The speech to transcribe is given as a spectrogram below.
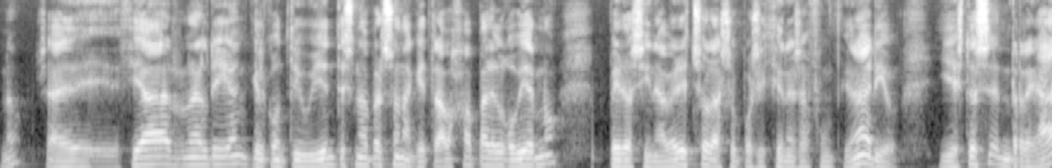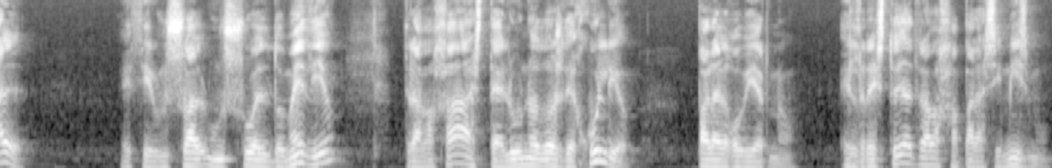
¿no? O sea, decía Ronald Reagan que el contribuyente es una persona que trabaja para el gobierno, pero sin haber hecho las oposiciones a funcionario. Y esto es real. Es decir, un, un sueldo medio trabaja hasta el 1 2 de julio para el gobierno. El resto ya trabaja para sí mismo.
